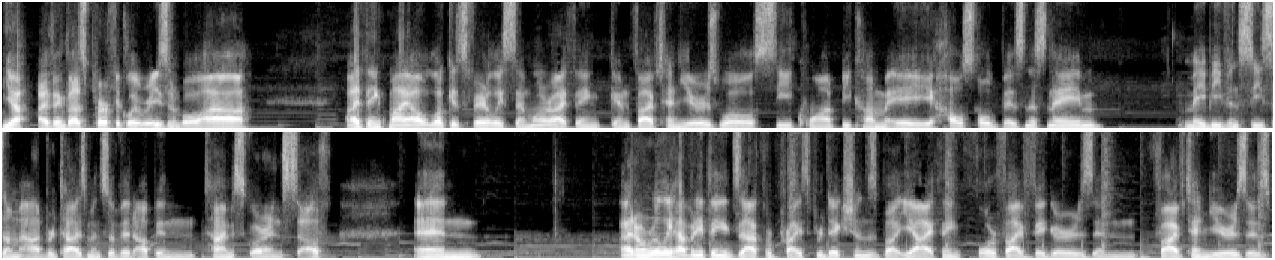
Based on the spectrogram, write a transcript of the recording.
Yeah, I think that's perfectly reasonable. Uh, I think my outlook is fairly similar. I think in five, 10 years, we'll see Quant become a household business name, maybe even see some advertisements of it up in Times Square and stuff. And I don't really have anything exact for price predictions, but yeah, I think four or five figures in five, 10 years is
